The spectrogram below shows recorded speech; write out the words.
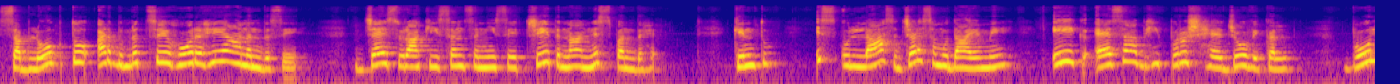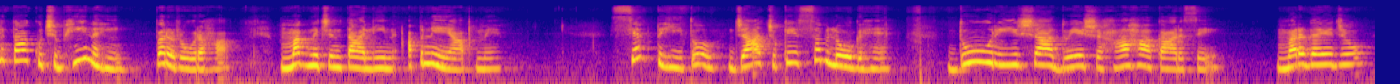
सब लोग तो अर्धमृत से हो रहे आनंद से। जय सुरा की सनसनी से चेतना निस्पंद है। किंतु इस उल्लास जड़ समुदाय में एक ऐसा भी पुरुष है जो विकल, बोलता कुछ भी नहीं। पर रो रहा। मग्न चिंतालीन अपने आप में। सत्य ही तो जा चुके सब लोग हैं। दूर ईर्षा द्वेष हाहाकार से। मर गए जो,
